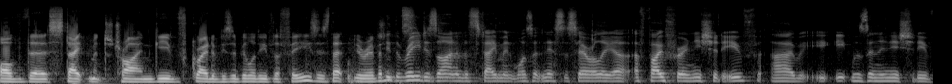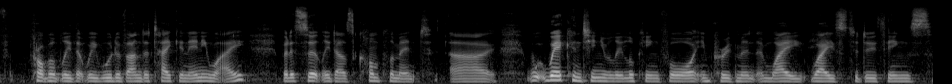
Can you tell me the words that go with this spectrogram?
of the statement to try and give greater visibility of the fees. Is that your evidence? the redesign of the statement wasn't necessarily a, a FOFA initiative. Uh, it, it was an initiative probably that we would have undertaken anyway, but it certainly does complement. Uh, we're continually looking for improvement and way, ways to do things,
